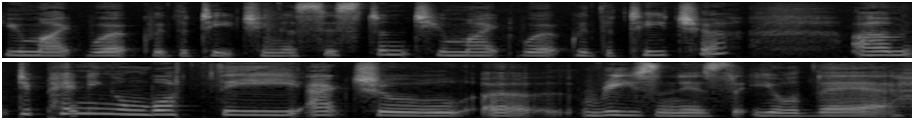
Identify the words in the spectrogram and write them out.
You might work with the teaching assistant, you might work with the teacher. Um, depending on what the actual uh, reason is that you're there,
